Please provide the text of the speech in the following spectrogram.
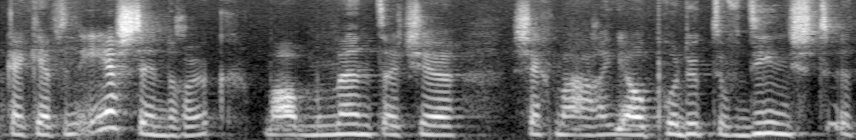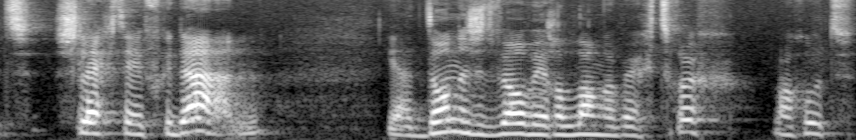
Kijk, je hebt een eerste indruk, maar op het moment dat je zeg maar, jouw product of dienst het slecht heeft gedaan, ja, dan is het wel weer een lange weg terug. Maar goed,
